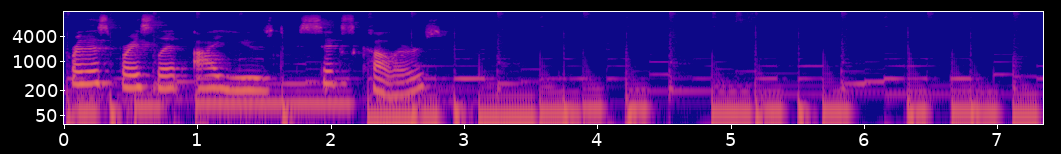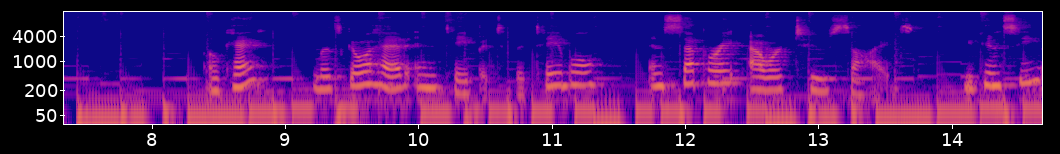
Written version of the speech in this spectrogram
For this bracelet, I used six colors. Okay, let's go ahead and tape it to the table and separate our two sides. You can see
